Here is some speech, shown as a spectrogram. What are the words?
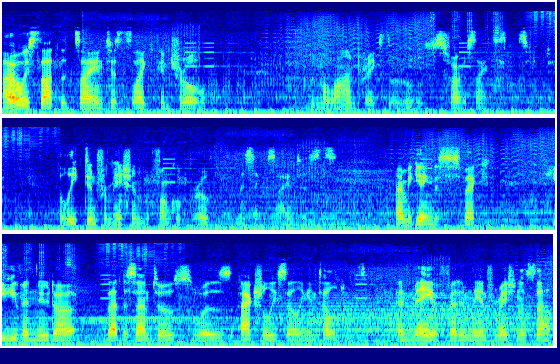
I always thought that scientists liked control. But Milan breaks the rules as far as science is concerned. The leaked information, the fungal growth, missing scientists. I'm beginning to suspect he even knew da that DeSantos was actually selling intelligence, and may have fed him the information itself.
